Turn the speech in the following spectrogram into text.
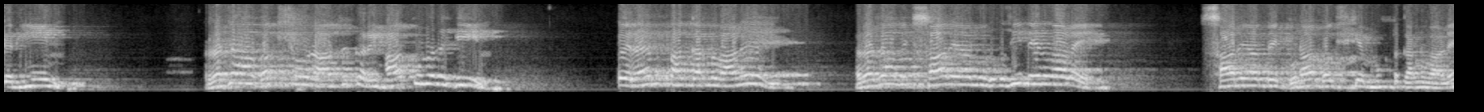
ਕਰੀਮ। ਰਜਾ ਬਖਸ਼ੋ ਰਾਜ਼ਕ ਰਿਹਾ ਕੁਲ ਰਹੀਮ। ਇਹ ਰਹਿਮਤਾਂ ਕਰਨ ਵਾਲੇ, ਰਜ਼ਾ ਵਿੱਚ ਸਾਰਿਆਂ ਨੂੰ ਰੋਜ਼ੀ ਦੇਣ ਵਾਲੇ। ਸਾਰਿਆਂ ਦੇ ਗੁਨਾਹ ਬਖਸ਼ ਕੇ ਮੁਕਤ ਕਰਨ ਵਾਲੇ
